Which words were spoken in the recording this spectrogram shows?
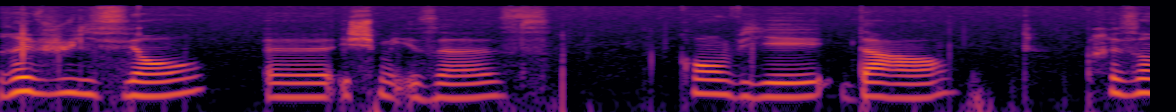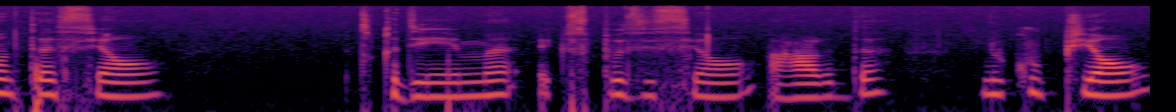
révulsion اشمئزاز convier دعا présentation تقديم exposition عرض nous coupions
